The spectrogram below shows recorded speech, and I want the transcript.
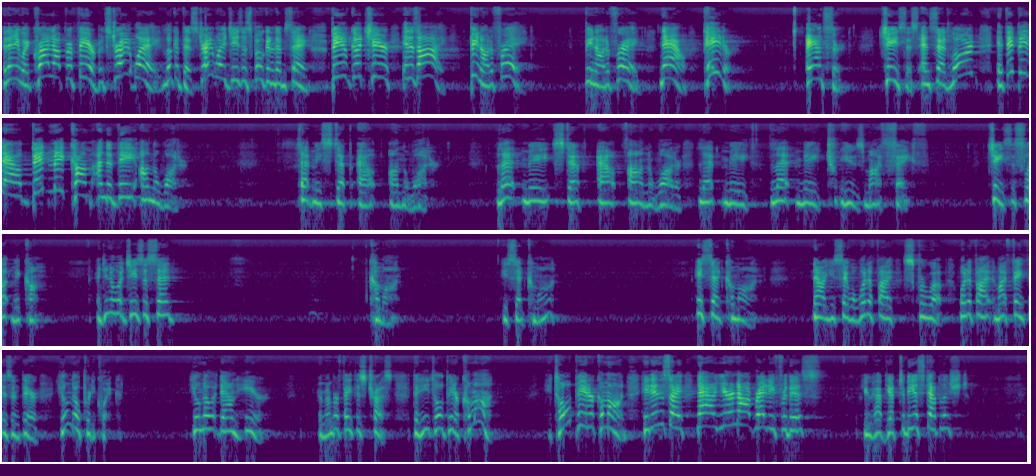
but anyway, cried out for fear. But straightway, look at this. Straightway, Jesus spoke unto them, saying, Be of good cheer, it is I. Be not afraid. Be not afraid. Now, Peter answered Jesus and said, Lord, if it be thou, bid me come unto thee on the water. Let me step out on the water. Let me step out on the water. Let me, let me use my faith. Jesus, let me come. And you know what Jesus said? Come on. He said, Come on. He said, Come on. Now you say, Well, what if I screw up? What if I my faith isn't there? You'll know pretty quick. You'll know it down here. Remember, faith is trust. But he told Peter, Come on. He told Peter, Come on. He didn't say, Now you're not ready for this. You have yet to be established.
